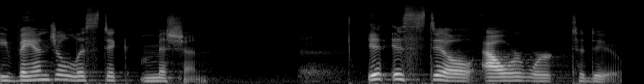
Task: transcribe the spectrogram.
evangelistic mission. It is still our work to do.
